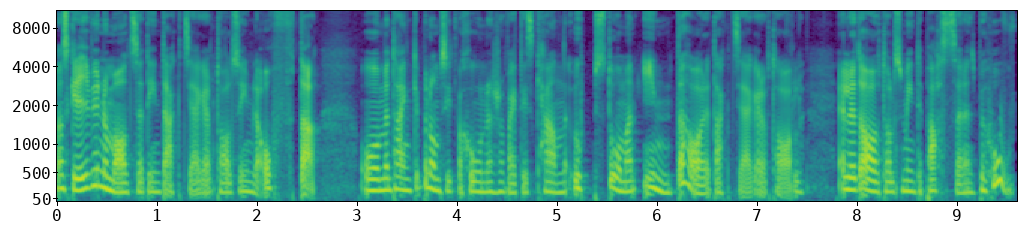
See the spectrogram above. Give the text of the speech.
Man skriver ju normalt sett inte aktieägaravtal så himla ofta, och med tanke på de situationer som faktiskt kan uppstå om man inte har ett aktieägaravtal eller ett avtal som inte passar ens behov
